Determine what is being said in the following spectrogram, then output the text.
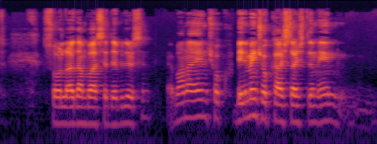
sorulardan bahsedebilirsin. Bana en çok, benim en çok karşılaştığım en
